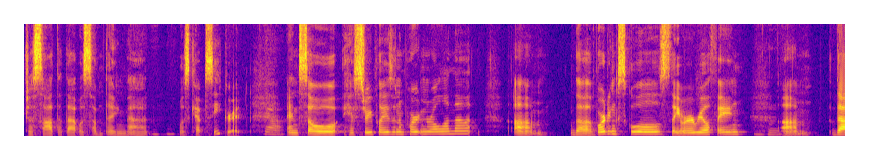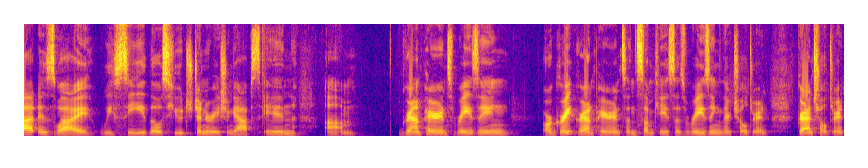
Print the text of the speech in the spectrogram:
just thought that that was something that was kept secret. Yeah. And so history plays an important role in that. Um, the boarding schools, they were a real thing. Um, that is why we see those huge generation gaps in um, grandparents raising, or great grandparents in some cases, raising their children, grandchildren.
